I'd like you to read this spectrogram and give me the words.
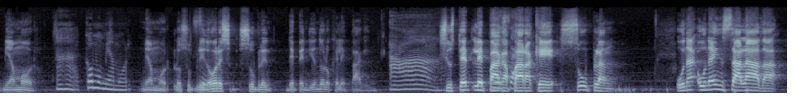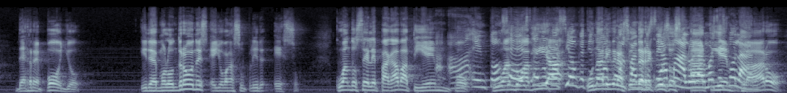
mi amor, Ajá, ¿cómo, mi amor? mi amor, los suplidores suplen dependiendo de lo que le paguen. Ah, Si usted le paga Exacto. para que suplan una, una ensalada de repollo y de molondrones, ellos van a suplir eso. Cuando se le pagaba a tiempo, Ah, entonces cuando había educación que tiene una liberación de recursos malo a tiempo, escolar. claro,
